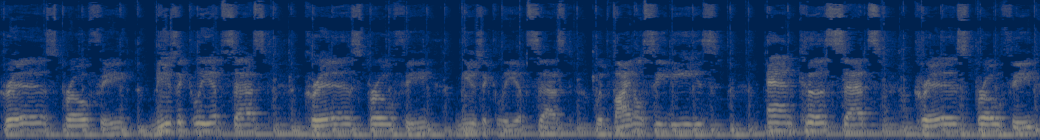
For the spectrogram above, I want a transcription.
Chris Propfe, musically obsessed. Chris Propfe, musically obsessed with vinyl CDs and cassettes. Chris Propfe,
